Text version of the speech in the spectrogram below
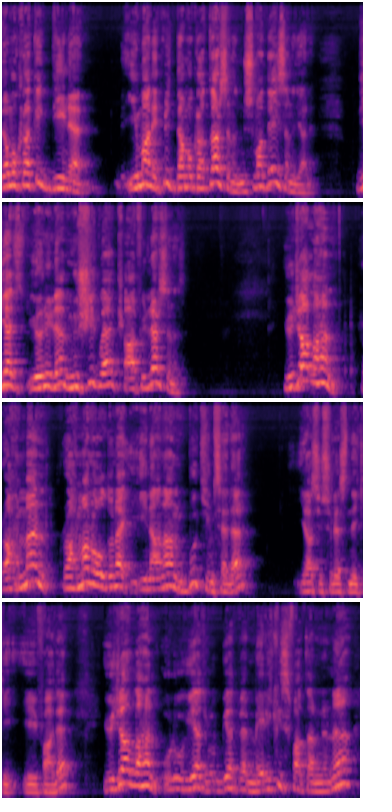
Demokratik dine iman etmiş demokratlarsınız. Müslüman değilsiniz yani. Diğer yönüyle müşrik ve kafirlersiniz. Yüce Allah'ın Rahman Rahman olduğuna inanan bu kimseler Yasin suresindeki ifade Yüce Allah'ın uluhiyet, rububiyet ve melikli sıfatlarını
